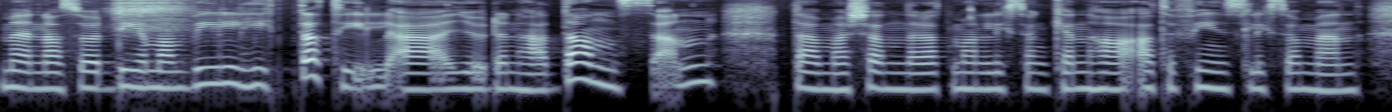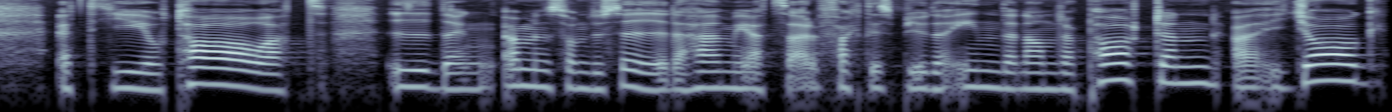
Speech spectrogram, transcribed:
Men alltså det man vill hitta till är ju den här dansen där man känner att man liksom kan ha, att det finns liksom en, ett ge och ta och att i den, ja men som du säger, det här med att så här, faktiskt bjuda in den andra parten, jag,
